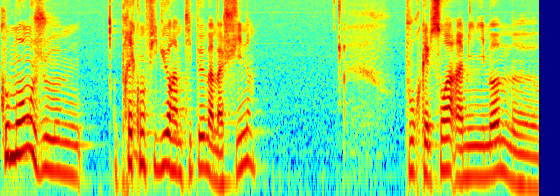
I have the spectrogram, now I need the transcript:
comment je préconfigure un petit peu ma machine pour qu'elle soit un minimum euh,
